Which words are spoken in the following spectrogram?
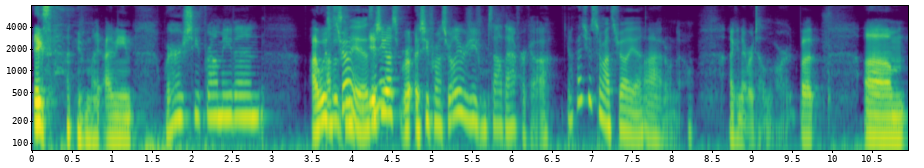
exactly i mean where is she from even i was was Australia, isn't is she? Is she from australia or is she from south africa I thought she was from Australia. I don't know. I can never tell them apart. But um,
